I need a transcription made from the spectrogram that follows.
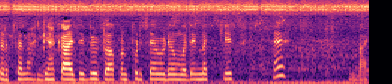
तर चला घ्या काळजी भेटू आपण पुढच्या व्हिडिओमध्ये नक्कीच हां. बाय.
